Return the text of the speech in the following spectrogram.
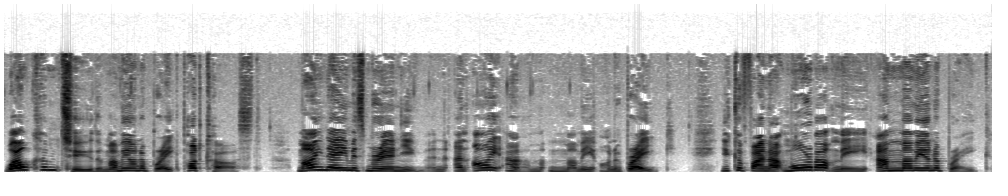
Welcome to the Mummy on a Break podcast. My name is Maria Newman and I am Mummy on a Break. You can find out more about me and Mummy on a Break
